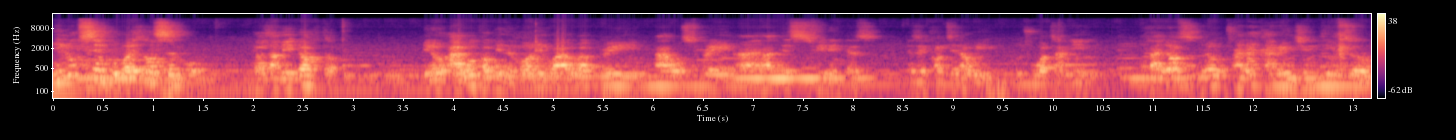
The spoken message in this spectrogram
it looks simple, but it's not simple. Because I'm a doctor. You know, I woke up in the morning while we were praying, I was praying, I had this feeling there's there's a container we put water in. So I just, you know, I like arranging things. So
